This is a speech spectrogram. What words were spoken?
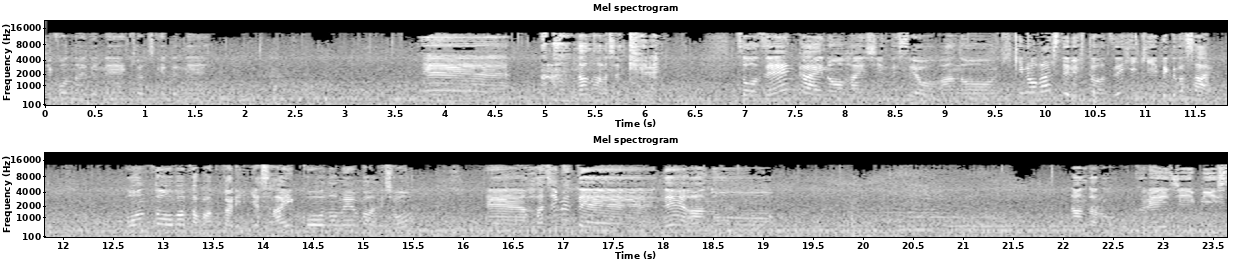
事故んないでね。気をつけてね。えー、何の話だっけ？そう前回の配信ですよ。あの聞き逃してる人はぜひ聞いてください。本当バカばっかり。いや最高のメンバーでしょ、えー、初めてねあのー、なんだろうクレイジービース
